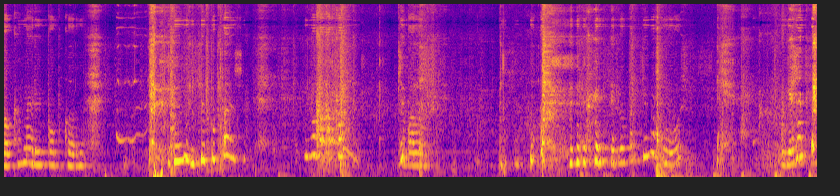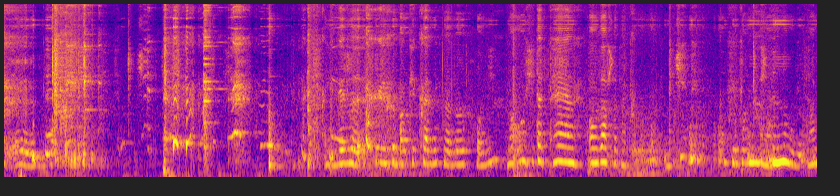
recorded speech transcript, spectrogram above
O, kamery popcorn. Nie popatrzę. Czy pan... Zobaczcie na nóż. Wiesz, że. Wiesz, że chyba piekarnik na dole wchodzi? No on się tak ten, on zawsze tak... Gdzie ty? Chyba na mówi, tam?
